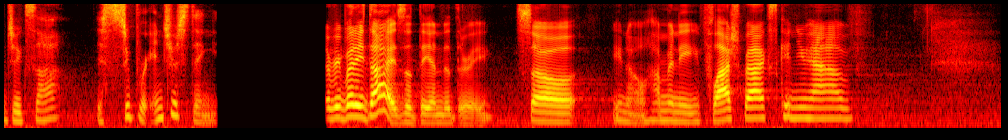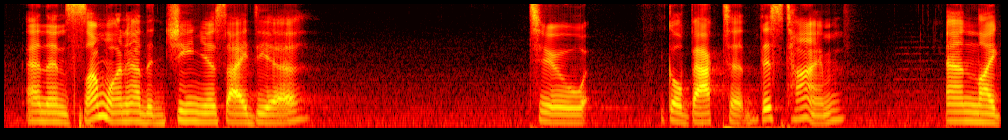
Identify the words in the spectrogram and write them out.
Jigsaw is super interesting. Everybody dies at the end of three. So, you know, how many flashbacks can you have? And then someone had the genius idea to go back to this time and like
